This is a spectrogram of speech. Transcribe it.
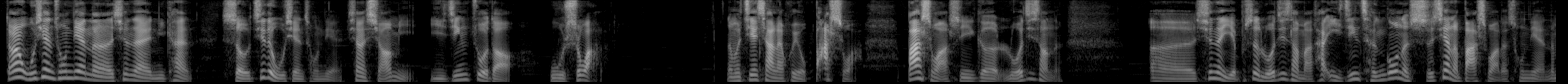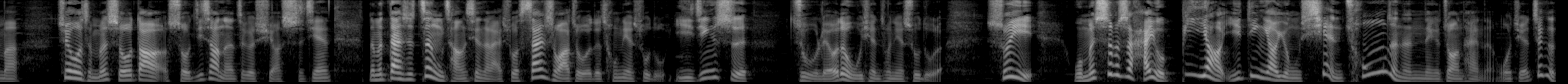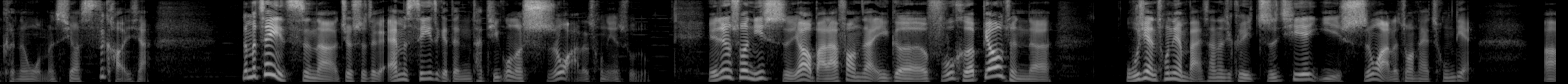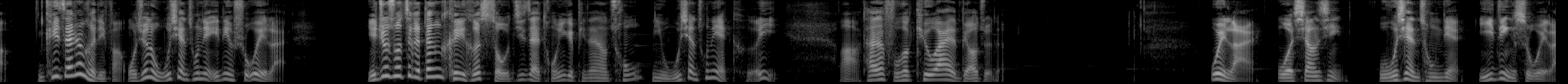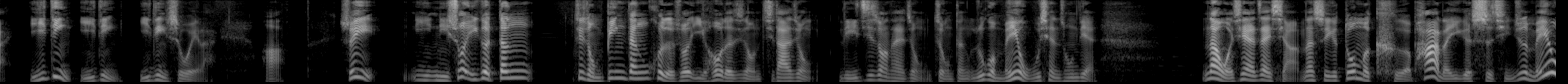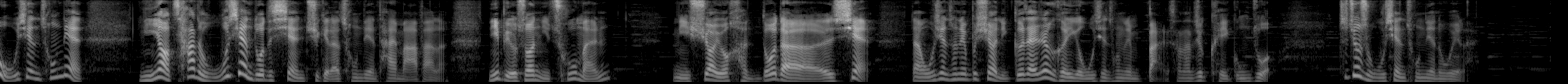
当然，无线充电呢，现在你看手机的无线充电，像小米已经做到五十瓦了。那么接下来会有八十瓦，八十瓦是一个逻辑上的，呃，现在也不是逻辑上嘛，它已经成功的实现了八十瓦的充电。那么最后什么时候到手机上呢？这个需要时间。那么，但是正常现在来说，三十瓦左右的充电速度已经是主流的无线充电速度了。所以，我们是不是还有必要一定要用线充着的那个状态呢？我觉得这个可能我们需要思考一下。那么这一次呢，就是这个 MC 这个灯，它提供了十瓦的充电速度，也就是说，你只要把它放在一个符合标准的无线充电板上，那就可以直接以十瓦的状态充电啊。你可以在任何地方，我觉得无线充电一定是未来。也就是说，这个灯可以和手机在同一个平台上充，你无线充电也可以，啊，它是符合 QI 的标准的。未来，我相信无线充电一定是未来，一定一定一定是未来，啊，所以你你说一个灯，这种冰灯，或者说以后的这种其他这种离机状态这种这种灯，如果没有无线充电，那我现在在想，那是一个多么可怕的一个事情，就是没有无线充电，你要插着无限多的线去给它充电，太麻烦了。你比如说你出门，你需要有很多的线，但无线充电不需要，你搁在任何一个无线充电板上，它就可以工作。这就是无线充电的未来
